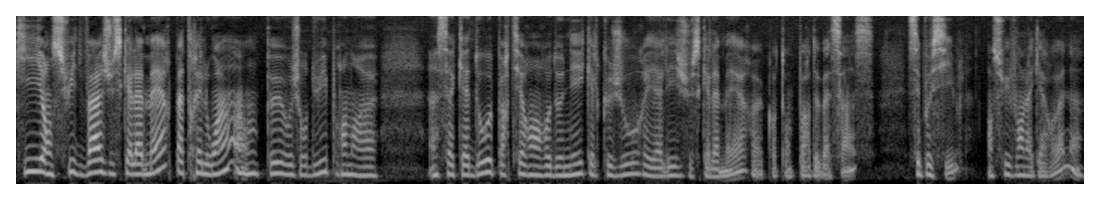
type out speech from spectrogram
qui ensuite va jusqu'à la mer, pas très loin. On peut aujourd'hui prendre euh, un sac à dos et partir en randonnée quelques jours et aller jusqu'à la mer quand on part de Bassins. C'est possible en suivant la Garonne.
